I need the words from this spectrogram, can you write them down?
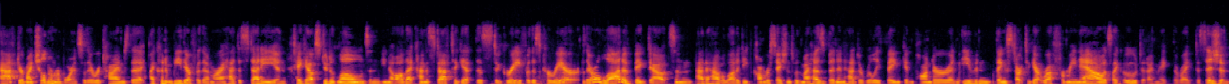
after my children were born. So there were times that I couldn't be there for them or I had to study and take out student loans and you know all that kind of stuff to get this degree for this career. There were a lot of big doubts and had to have a lot of deep conversations with my husband and had to really think and ponder and even things start to get rough for me now. It's like, "Oh, did I make the right decision?"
